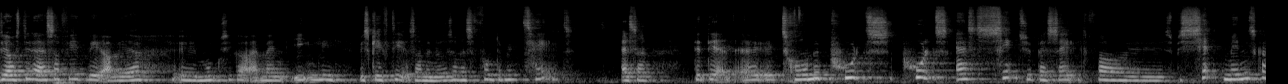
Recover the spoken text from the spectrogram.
det er også det, der er så fedt ved at være øh, musiker, at man egentlig beskæftiger sig med noget, som er så fundamentalt. Altså, den der øh, trommepuls, puls er sindssygt basalt for øh, specielt mennesker,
